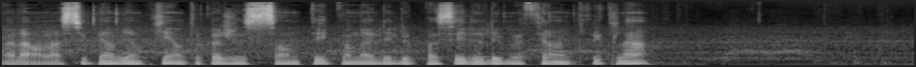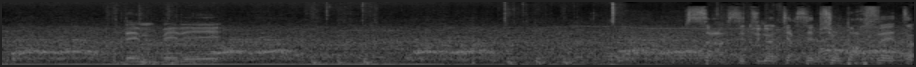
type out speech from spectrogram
Voilà, on l'a super bien pris. En tout cas, je sentais qu'on allait le passer. Il allait me faire un truc là. Dembélé. Ça, c'est une interception parfaite.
